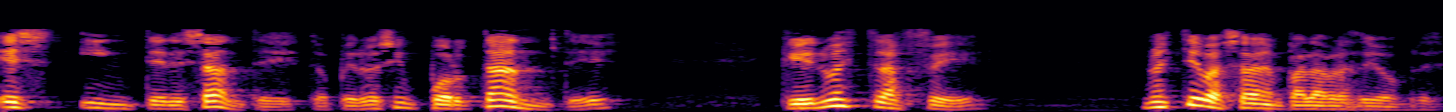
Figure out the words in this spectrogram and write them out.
Es interesante esto, pero es importante que nuestra fe no esté basada en palabras de hombres,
